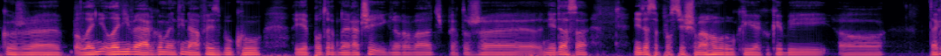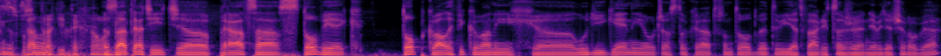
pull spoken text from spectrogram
akože lenivé argumenty na Facebooku je potrebné radšej ignorovať, pretože nedá sa, nedá sa proste šmahom ruky ako keby uh, takýmto spôsobom zatratiť, zatratiť uh, práca stoviek top kvalifikovaných eh, ľudí, géniov častokrát v tomto odvetví a tváriť sa, že nevedia, čo robia.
